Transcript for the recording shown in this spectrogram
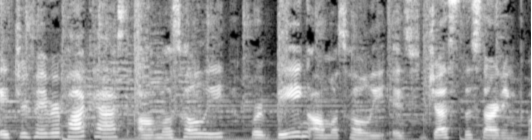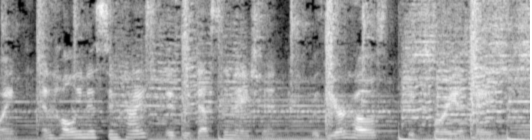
It's your favorite podcast, Almost Holy, where being almost holy is just the starting point and holiness in Christ is the destination. With your host, Victoria Faith.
